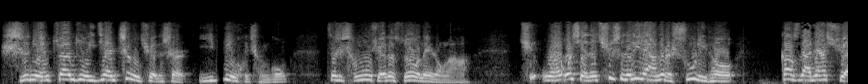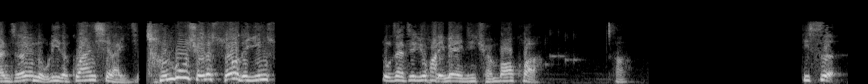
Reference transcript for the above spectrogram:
十年专注一件正确的事儿，一定会成功。这是成功学的所有内容了啊！去我我写的《趋势的力量》这本书里头，告诉大家选择与努力的关系了，已经成功学的所有的因素，都在这句话里面已经全包括了啊。第四，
